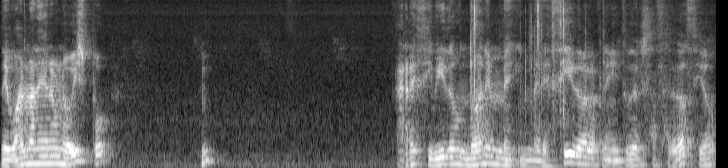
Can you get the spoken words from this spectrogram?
De igual manera un obispo ha recibido un don inmerecido a la plenitud del sacerdocio,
